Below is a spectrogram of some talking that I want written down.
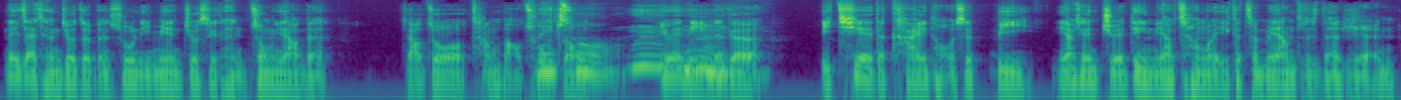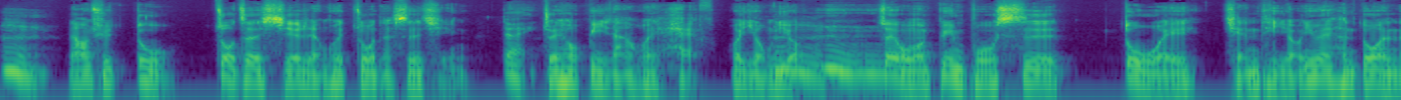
内在成就这本书里面，就是一个很重要的，叫做藏宝初衷。嗯，因为你那个一切的开头是 be，你要先决定你要成为一个怎么样子的人。嗯，然后去 do 做这些人会做的事情。对，最后必然会 have 会拥有。嗯嗯，所以我们并不是 do 为。前提哦，因为很多人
